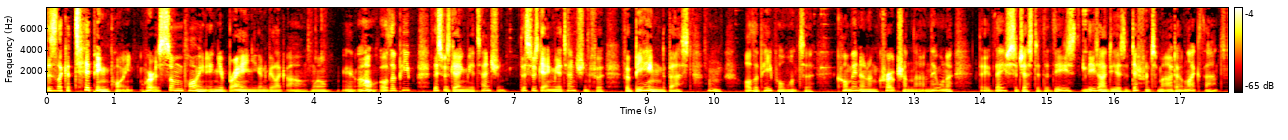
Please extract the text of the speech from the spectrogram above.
there's like a tipping point where at some point in your brain you're going to be like, oh, well, you know, oh, other people. This was getting me attention. This was getting me attention for for being the best. Hmm, other people want to come in and encroach on that, and they want to. They they suggested that these these ideas are different to mine. I don't like that.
